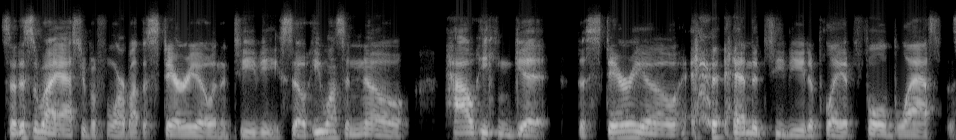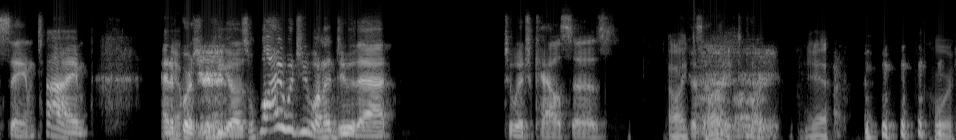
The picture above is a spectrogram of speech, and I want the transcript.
so this is what I asked you before about the stereo and the TV. So he wants to know how he can get the stereo and the TV to play at full blast at the same time. And of yep. course, Ricky goes, "Why would you want to do that?" To which Cal says, "Oh, I party. Yeah, of course."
